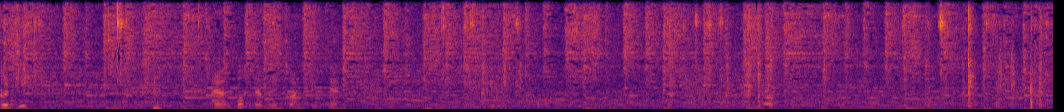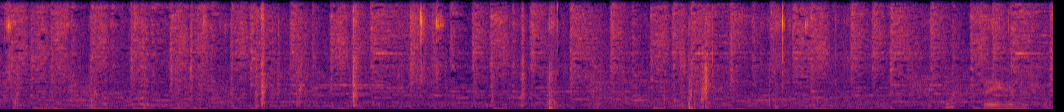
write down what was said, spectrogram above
করি আর তারপরে হয়ে গেল সব।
